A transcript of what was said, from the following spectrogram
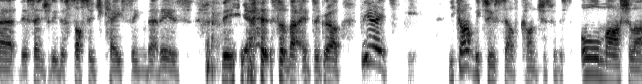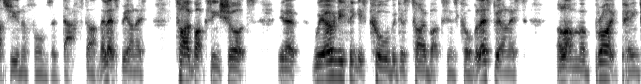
uh, essentially the sausage casing that is the uh, Savate integral. But you know, it's you can't be too self-conscious with this. All martial arts uniforms are daft, aren't they? Let's be honest. Thai boxing shorts, you know, we only think it's cool because Thai boxing is cool. But let's be honest, a lot of them are bright pink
